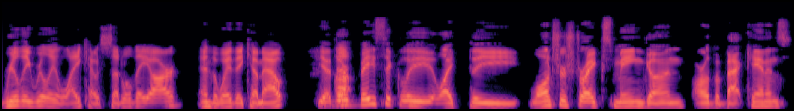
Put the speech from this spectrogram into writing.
really, really like how subtle they are and the way they come out. yeah, they're uh, basically like the launcher strike's main gun are the back cannons.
